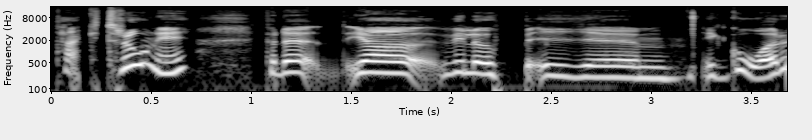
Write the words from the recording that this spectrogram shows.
Tack, tror ni? För det, jag ville upp i, eh, igår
